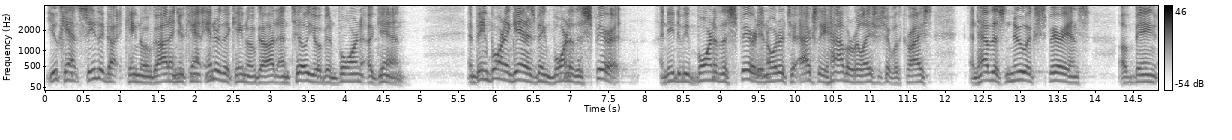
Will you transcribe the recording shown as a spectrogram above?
You can't see the God, kingdom of God, and you can't enter the kingdom of God until you have been born again. And being born again is being born of the Spirit. I need to be born of the Spirit in order to actually have a relationship with Christ and have this new experience of being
